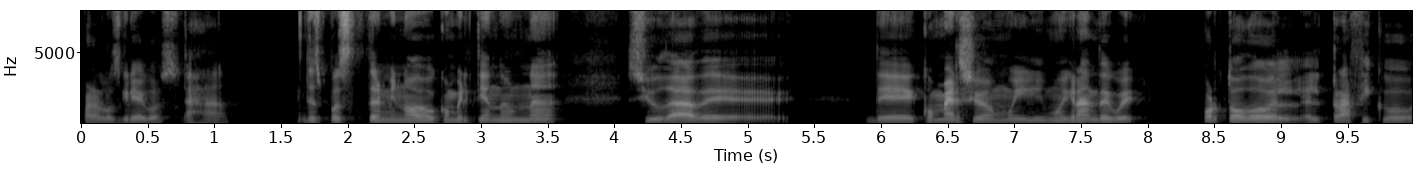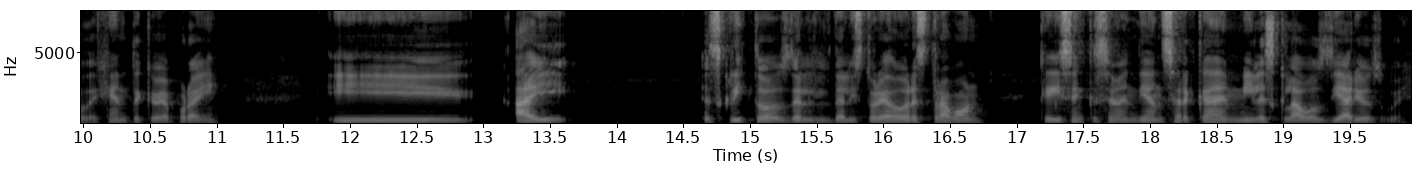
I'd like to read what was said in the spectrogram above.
para los griegos, Ajá. después terminó convirtiendo en una ciudad de, de comercio muy, muy grande, güey, por todo el, el tráfico de gente que había por ahí. Y hay escritos del, del historiador Estrabón que dicen que se vendían cerca de mil esclavos diarios, güey.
